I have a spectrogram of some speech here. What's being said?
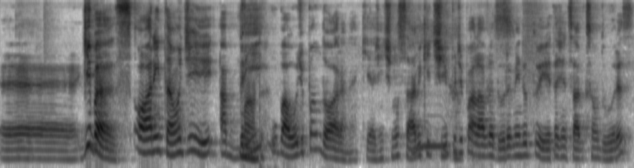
É... Gibas, hora então de abrir Manda. o baú de Pandora, né? Que a gente não sabe Ih, que tipo de palavra dura vem do Twitter, a gente sabe que são duras,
